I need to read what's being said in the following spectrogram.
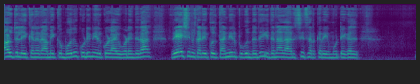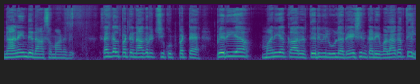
ஆழ்துளை கிணறு அமைக்கும் போது குடிநீர் குழாய் உடைந்ததால் ரேஷன் கடைக்குள் தண்ணீர் புகுந்தது. இதனால் அரிசி சர்க்கரை மூட்டைகள் நனைந்து நாசமானது. செங்கல்பட்டு நகராட்சிக்குட்பட்ட பெரிய மணியக்காரர் தெருவில் உள்ள ரேஷன் கடை வளாகத்தில்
